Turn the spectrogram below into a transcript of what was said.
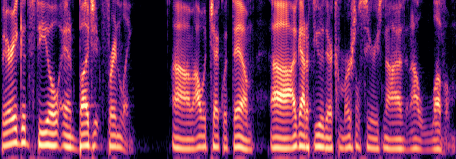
very good steel, and budget friendly. Um, I would check with them. Uh, I got a few of their commercial series knives, and I love them.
